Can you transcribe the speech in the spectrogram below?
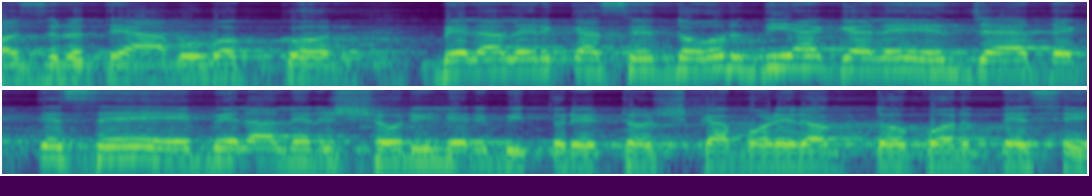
হজরতে আবু বক্কর বেলালের কাছে দৌড় দিয়া গেলেন, যা দেখতেছে বেলালের শরীরের ভিতরে ঠসকা পড়ে, রক্ত পড়তেছে।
